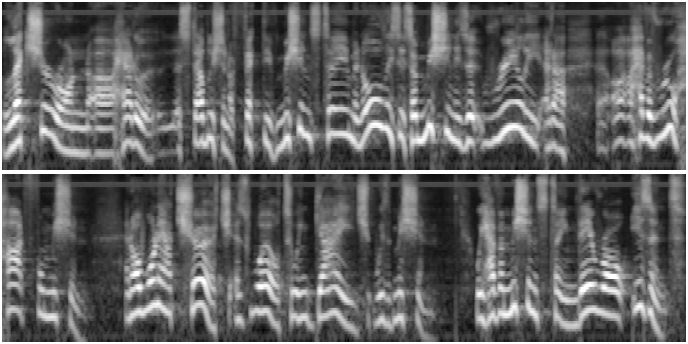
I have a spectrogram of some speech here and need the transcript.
lecture on uh, how to establish an effective missions team and all this. So, mission is really at a, I have a real heart for mission. And I want our church as well to engage with mission. We have a missions team. Their role isn't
